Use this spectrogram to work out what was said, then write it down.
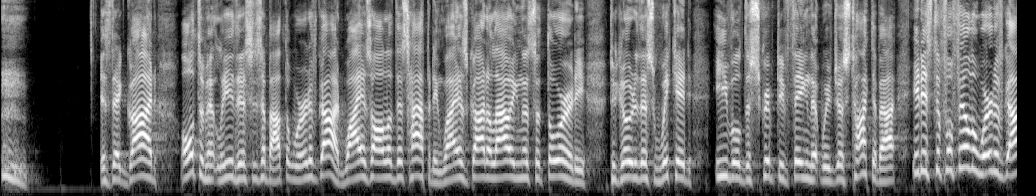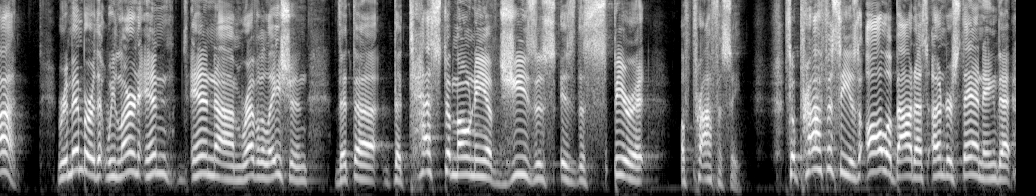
is that God, ultimately, this is about the Word of God. Why is all of this happening? Why is God allowing this authority to go to this wicked, evil, descriptive thing that we've just talked about? It is to fulfill the Word of God. Remember that we learn in, in um, Revelation that the, the testimony of Jesus is the spirit of prophecy. So, prophecy is all about us understanding that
